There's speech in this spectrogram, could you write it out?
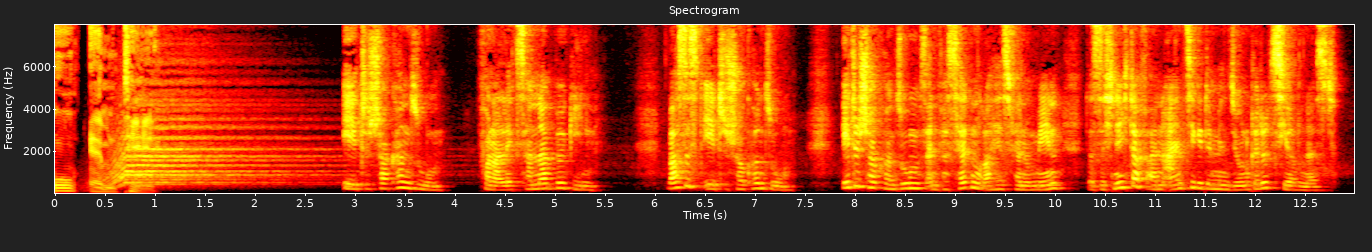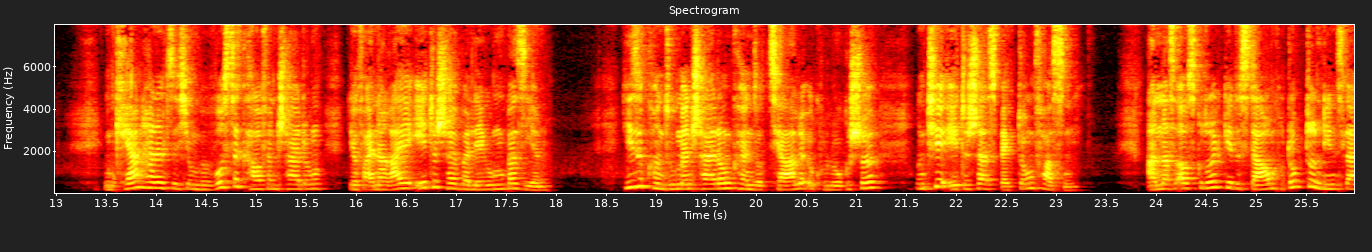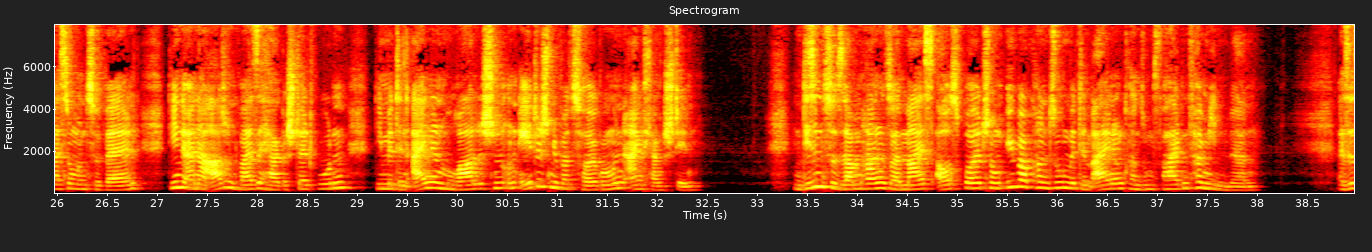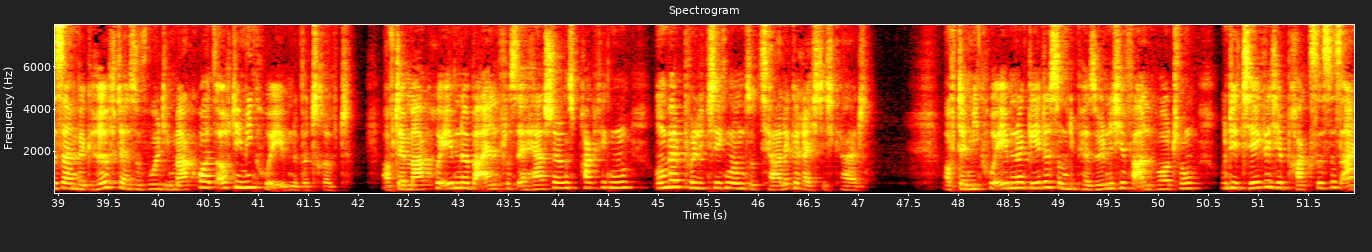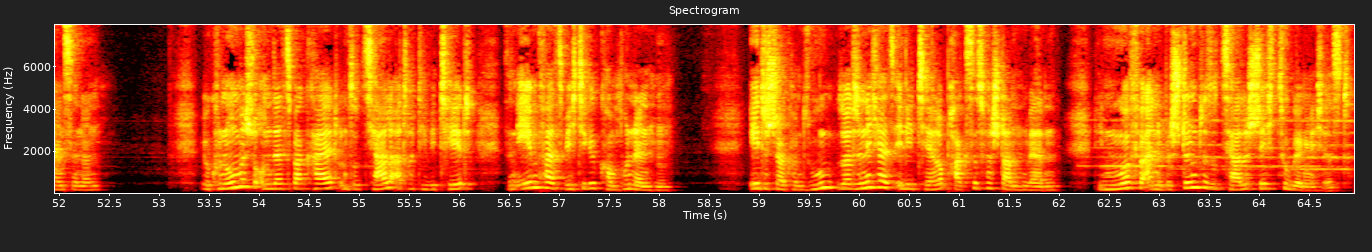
OMT. Ethischer Konsum von Alexander Bögin. Was ist ethischer Konsum? Ethischer Konsum ist ein facettenreiches Phänomen, das sich nicht auf eine einzige Dimension reduzieren lässt. Im Kern handelt es sich um bewusste Kaufentscheidungen, die auf einer Reihe ethischer Überlegungen basieren. Diese Konsumentscheidungen können soziale, ökologische und tierethische Aspekte umfassen. Anders ausgedrückt geht es darum, Produkte und Dienstleistungen zu wählen, die in einer Art und Weise hergestellt wurden, die mit den eigenen moralischen und ethischen Überzeugungen in Einklang stehen. In diesem Zusammenhang soll meist Ausbeutung über Konsum mit dem eigenen Konsumverhalten vermieden werden. Es ist ein Begriff, der sowohl die Makro- als auch die Mikroebene betrifft. Auf der Makroebene beeinflusst er Herstellungspraktiken, Umweltpolitiken und soziale Gerechtigkeit. Auf der Mikroebene geht es um die persönliche Verantwortung und die tägliche Praxis des Einzelnen. Ökonomische Umsetzbarkeit und soziale Attraktivität sind ebenfalls wichtige Komponenten. Ethischer Konsum sollte nicht als elitäre Praxis verstanden werden, die nur für eine bestimmte soziale Schicht zugänglich ist.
